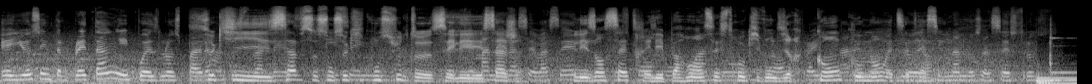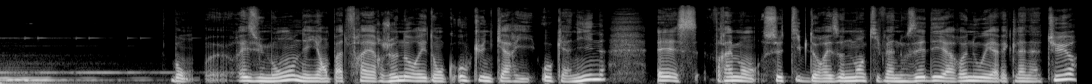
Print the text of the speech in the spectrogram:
Ellos interpretan y pues los padres Ceux qui savent, ce sont ceux qui consultent, c'est les sages. les ancêtres et les parents ancestraux qui vont dire quand, comment, etc. Bon, euh, résumons, n'ayant pas de frère, je n'aurai donc aucune carie aux canines. Est-ce vraiment ce type de raisonnement qui va nous aider à renouer avec la nature?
